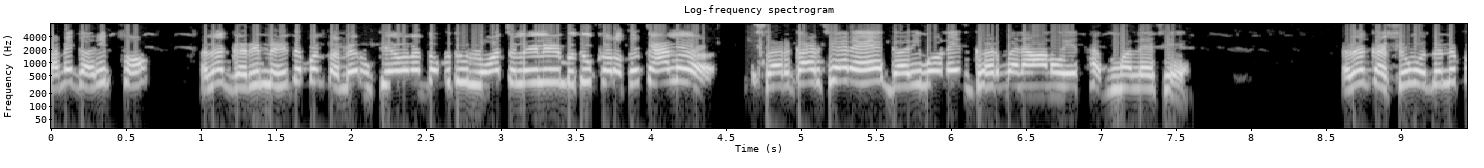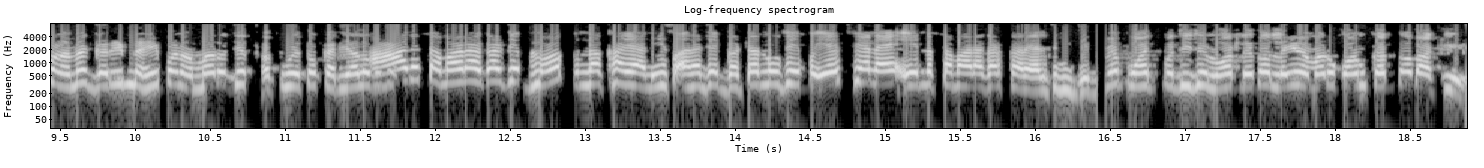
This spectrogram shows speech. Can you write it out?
તમે ગરીબ છો? એટલે ગરીબ નહીં તો પણ તમે રૂપિયાવાળા તો બધું લોચ લઈ લઈને બધું કરો છો. ચાલે. સરકાર છે ને ગરીબોને જ ઘર બનાવવાનું એ મળે છે. એટલે કશું વધુ ને પણ અમે ગરીબ નહીં પણ અમારું જે થતું એ તો કરી આલો આ તમારા આગળ જે બ્લોક નખાયાલીસ અને જે ગટરનું જે એ છે ને એ તમારા આગળ કરાયેલ છે બીજી મેં પાંચ પછી જે લોટ લેતો લઈને અમારું કામ કરતો બાકી.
